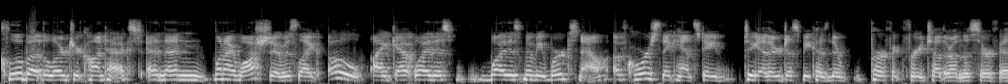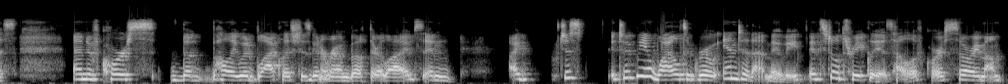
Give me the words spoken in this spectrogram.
clue about the larger context. And then when I watched it, I was like, oh, I get why this why this movie works now. Of course they can't stay together just because they're perfect for each other on the surface. And of course the Hollywood blacklist is gonna ruin both their lives. And I just it took me a while to grow into that movie. It's still treacly as hell, of course. Sorry, mom.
